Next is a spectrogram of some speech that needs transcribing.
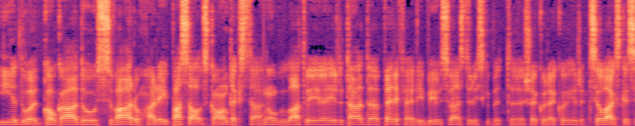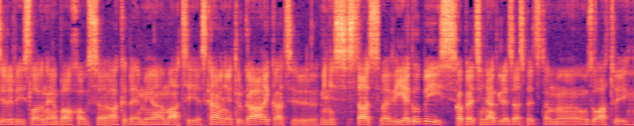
iedod kaut kādu svaru arī pasaules kontekstā. Nu, Latvija ir tāda perifērija bijusi vēsturiski, bet eh, šeit, kur Eko ir cilvēks, kas ir arī slavenajā Bauhausa akadēmijā mācījies, kā viņai tur gāja, kāds ir viņas stāsts, vai viegli bijis, kāpēc viņa atgriezās pēc tam eh, uz Latviju.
